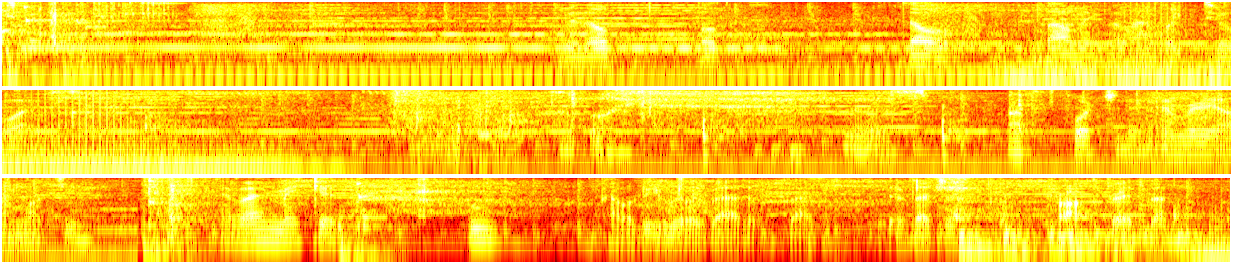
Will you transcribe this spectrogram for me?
I mean, they'll, they'll, they'll, that'll make them have like two lives. Oh boy, this is unfortunate and very unlucky. If I make it, ooh, that would be really bad if that, if that just procced right then.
